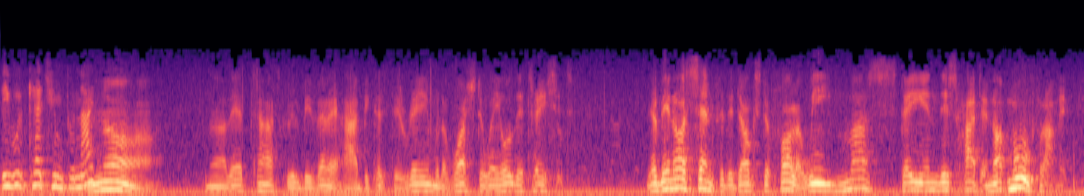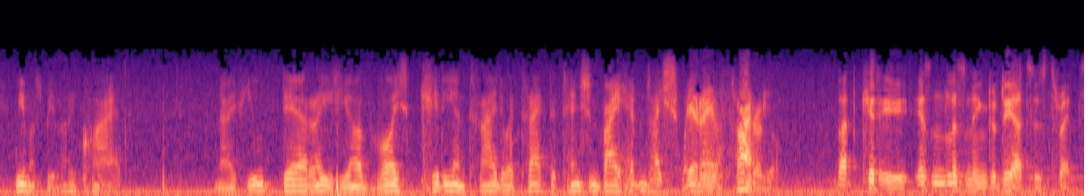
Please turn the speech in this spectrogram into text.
They will catch him tonight. No. No, their task will be very hard because the rain will have washed away all the traces. There'll be no scent for the dogs to follow. We must stay in this hut and not move from it. We must be very quiet. Now, if you dare raise your voice, Kitty, and try to attract attention, by heavens, I swear I'll throttle you. But Kitty isn't listening to Diaz's threats.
